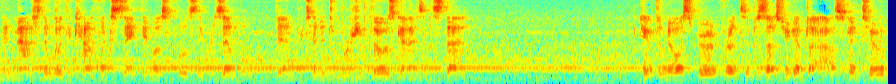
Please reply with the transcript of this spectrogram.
and matched them with the Catholic saint they most closely resembled, then pretended to worship those guys instead. Do you have to know a spirit for it to possess you? Do you have to ask it to?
